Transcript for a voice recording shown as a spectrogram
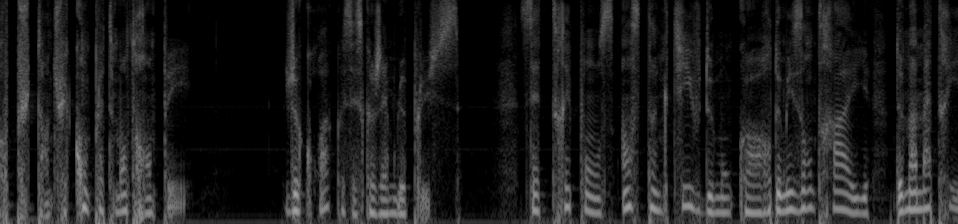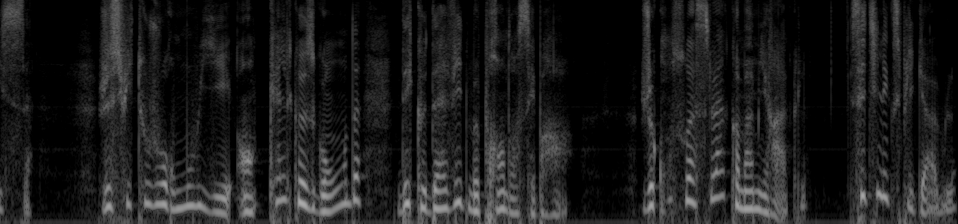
Oh putain, tu es complètement trempé. Je crois que c'est ce que j'aime le plus. Cette réponse instinctive de mon corps, de mes entrailles, de ma matrice. Je suis toujours mouillée en quelques secondes dès que David me prend dans ses bras. Je conçois cela comme un miracle. C'est inexplicable.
